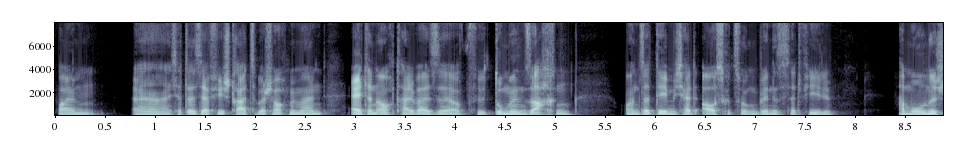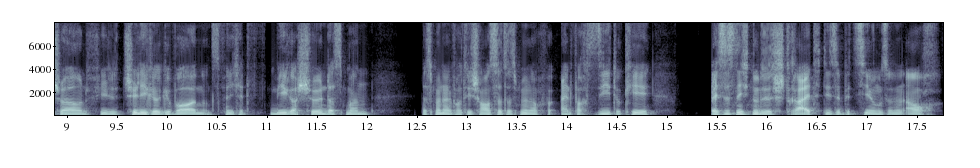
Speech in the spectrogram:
vor allem, äh, ich hatte sehr viel Streit, zum Beispiel auch mit meinen Eltern auch teilweise für dummen Sachen. Und seitdem ich halt ausgezogen bin, ist es halt viel harmonischer und viel chilliger geworden. Und das finde ich halt mega schön, dass man, dass man einfach die Chance hat, dass man auch einfach sieht, okay, es ist nicht nur dieser Streit, diese Beziehung, sondern auch,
